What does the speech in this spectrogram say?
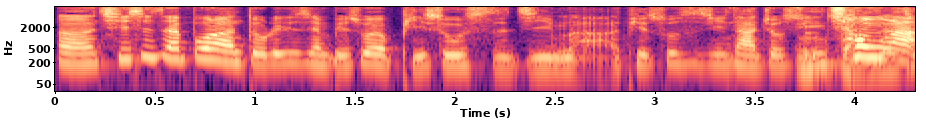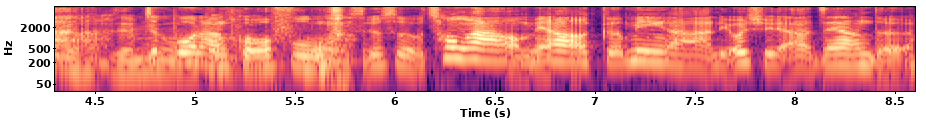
呃，其实，在波兰独立之前，比如说有皮苏斯基嘛，皮苏斯基他就是冲啊，这波兰国父就是冲啊，我们要革命啊，流血啊这样的。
